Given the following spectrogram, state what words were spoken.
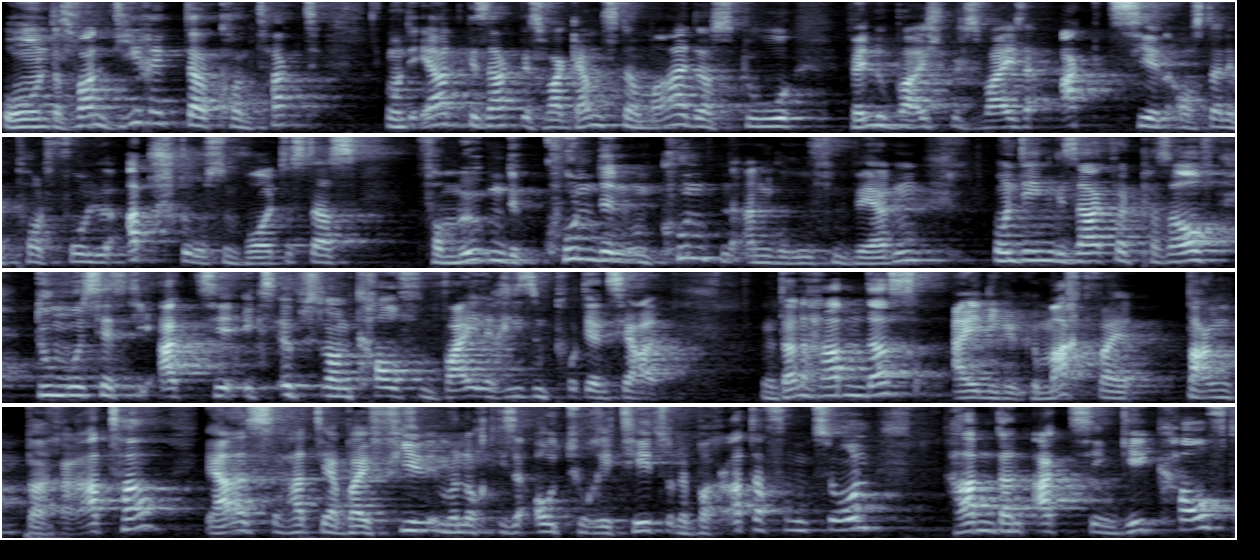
Und das war ein direkter Kontakt und er hat gesagt, es war ganz normal, dass du, wenn du beispielsweise Aktien aus deinem Portfolio abstoßen wolltest, dass vermögende Kunden und Kunden angerufen werden und denen gesagt wird, pass auf, du musst jetzt die Aktie XY kaufen, weil Riesenpotenzial. Und dann haben das einige gemacht, weil Bankberater, ja, es hat ja bei vielen immer noch diese Autoritäts- oder Beraterfunktion, haben dann Aktien gekauft.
